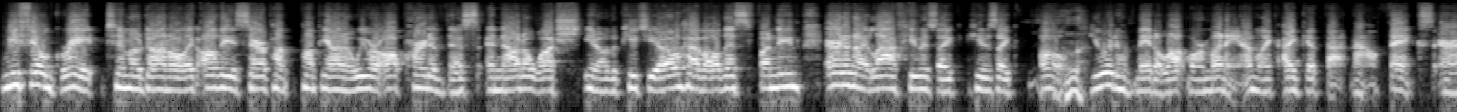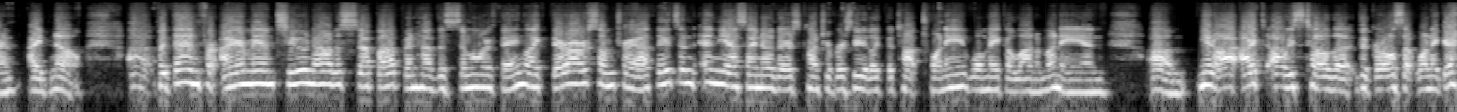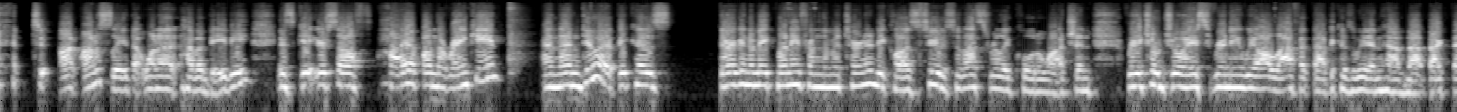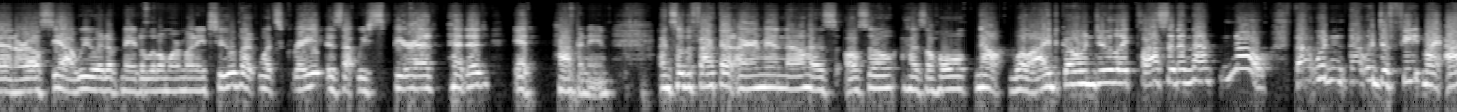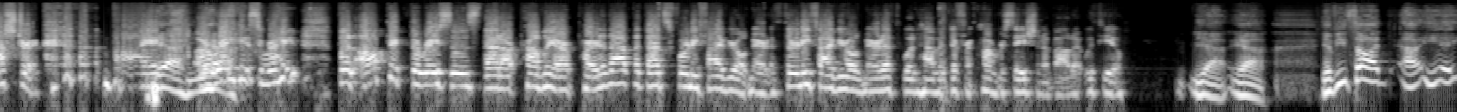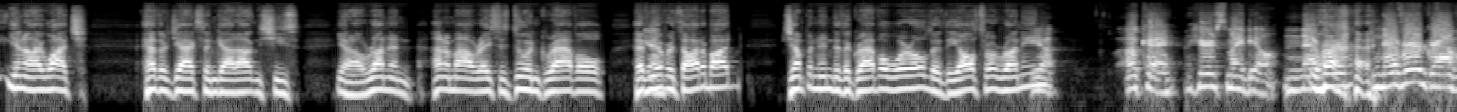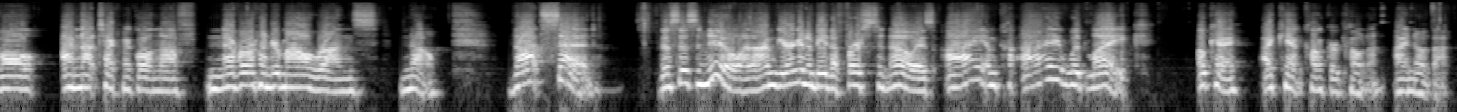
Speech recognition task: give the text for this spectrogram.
we feel great. Tim O'Donnell, like all these, Sarah Piampiano, we were all part of this. And now to watch, you know, the PTO have all this funding, Aaron and I laugh. He was like, he was like, oh, you would have made a lot more money. I'm like, I get that now. Thanks, Aaron. I know. Uh, but then for Ironman 2 now to step up and have the similar thing, like there are some triathletes, and, and yes, I know there's controversy, like the top 20 will make a lot of money. And, um, you know, I, I always tell the, the girls that want to get to, honestly, that want to have a baby is get yourself high up on the ranking and then do it because they're going to make money from the maternity clause too. So that's really cool to watch. And Rachel Joyce, Rinny, we all laugh at that because we didn't have that back then, or else, yeah, we would have made a little more money too. But what's great is that we spearheaded it happening. And so the fact that Ironman now has also has a whole now, will I go and do Lake Placid and that? No, that wouldn't that would defeat my asterisk by yeah, yeah. a race, right? But I'll pick the races that are probably aren't part of that. But that's 45 year old Meredith. 35 year old Meredith would have a different conversation about it with you. Yeah, yeah. Have you thought? Uh, you know, I watch Heather Jackson got out and she's you know running 100 mile races, doing gravel have yeah. you ever thought about jumping into the gravel world or the ultra running? Yeah. Okay, here's my deal. Never, never gravel. I'm not technical enough. Never 100 mile runs. No. That said, this is new, and I'm you're going to be the first to know. Is I am I would like. Okay, I can't conquer Kona. I know that,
